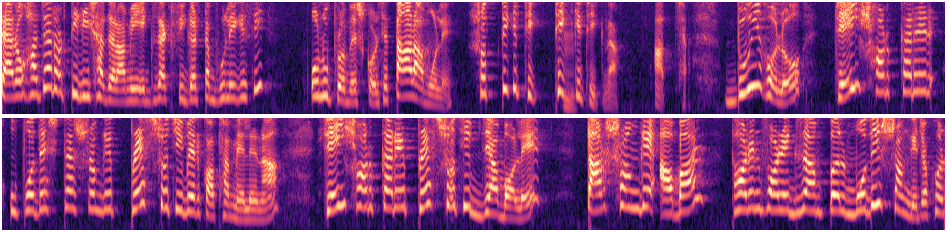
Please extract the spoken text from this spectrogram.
তেরো হাজার আর তিরিশ হাজার আমি এক্সাক্ট ফিগারটা ভুলে গেছি অনুপ্রবেশ করেছে তার আমলে। সত্যি কি ঠিক ঠিক কি ঠিক না? আচ্ছা দুই হলো যেই সরকারের উপদেষ্টার সঙ্গে প্রেস সচিবের কথা মেলে না যেই সরকারের প্রেস সচিব যা বলে তার সঙ্গে আবার ধরেন ফর এক্সাম্পল মোদির সঙ্গে যখন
